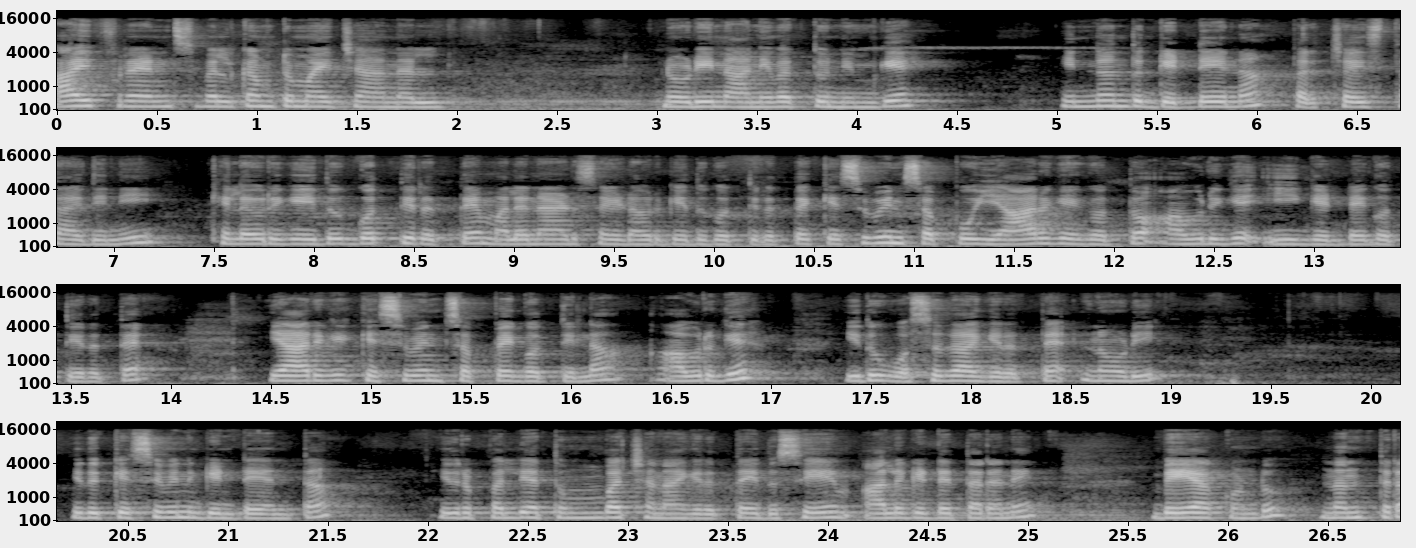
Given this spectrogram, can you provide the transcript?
Hi friends welcome to my channel ನೋಡಿ, ನಾನಿವತ್ತು ನಿಮಗೆ ಇನ್ನೊಂದು ಗೆಡ್ಡೆನ ಪರಿಚಯಿಸ್ತಾ ಇದ್ದೀನಿ. ಕೆಲವರಿಗೆ ಇದು ಗೊತ್ತಿರುತ್ತೆ, ಮಲೆನಾಡು ಸೈಡ್ ಅವ್ರಿಗೆ ಇದು ಗೊತ್ತಿರುತ್ತೆ. ಕೆಸುವಿನ ಸೊಪ್ಪು ಯಾರಿಗೆ ಗೊತ್ತೋ ಅವರಿಗೆ ಈ ಗೆಡ್ಡೆ ಗೊತ್ತಿರುತ್ತೆ. ಯಾರಿಗೆ ಕೆಸುವಿನ ಸೊಪ್ಪೇ ಗೊತ್ತಿಲ್ಲ, ಅವ್ರಿಗೆ ಇದು ಹೊಸದಾಗಿರುತ್ತೆ. ನೋಡಿ, ಇದು ಕೆಸುವಿನ ಗೆಡ್ಡೆ ಅಂತ. ಇದ್ರ ಪಲ್ಯ ತುಂಬ ಚೆನ್ನಾಗಿರುತ್ತೆ. ಇದು ಸೇಮ್ ಆಲೂಗೆಡ್ಡೆ ಥರನೇ ಬೇಯಾಕೊಂಡು ನಂತರ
